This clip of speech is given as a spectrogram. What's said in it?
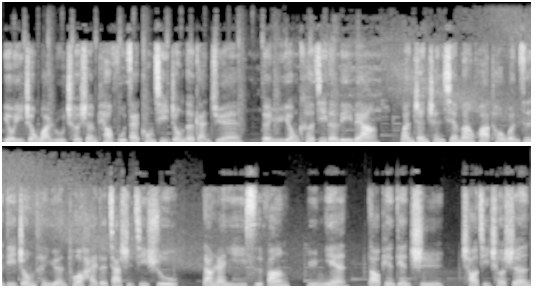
有一种宛如车身漂浮在空气中的感觉。等于用科技的力量，完整呈现漫画头文字 D 中藤原拓海的驾驶技术。当然，以四方、云念、刀片电池、超级车身、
